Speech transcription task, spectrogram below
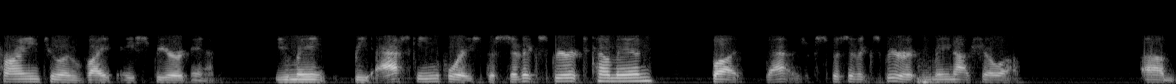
trying to invite a spirit in. You may be asking for a specific spirit to come in, but that specific spirit may not show up. Um,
